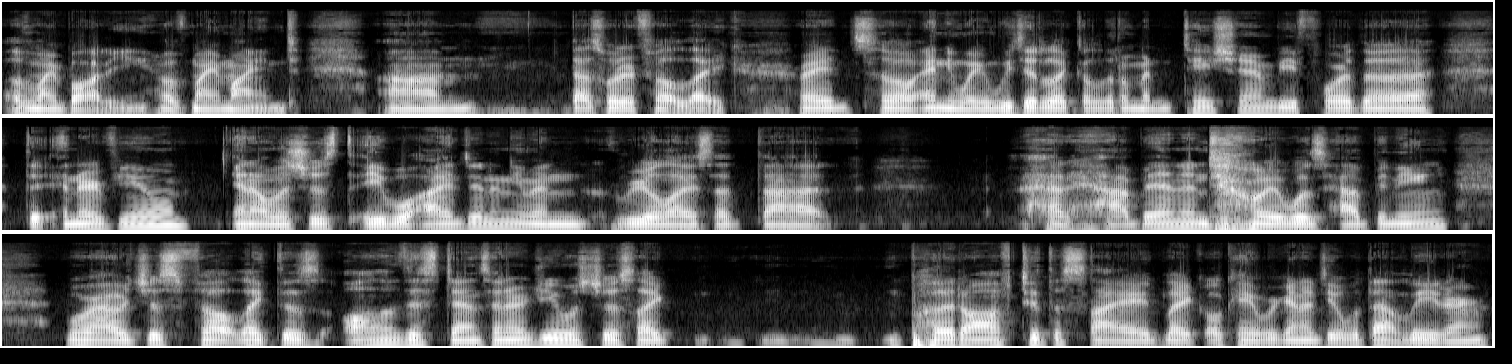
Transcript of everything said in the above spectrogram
of my body of my mind. Um, that's what it felt like right? So anyway we did like a little meditation before the the interview and i was just able i didn't even realize that that had happened until it was happening where i just felt like this all of this dense energy was just like put off to the side like okay we're gonna deal with that later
